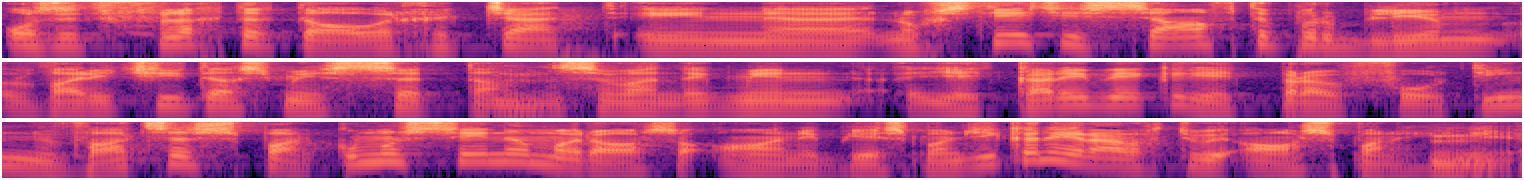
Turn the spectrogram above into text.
Ons het vlugtig daaroor gechat en uh, nog steeds dieselfde probleem wat die Cheetahs mee sit dan. So want ek meen jy het Karibeker, jy het Pro 14, wat se span? Kom ons sê nou maar daar's 'n A en 'n B span. Jy kan nie regtig twee A spanne hê nie. Nee.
